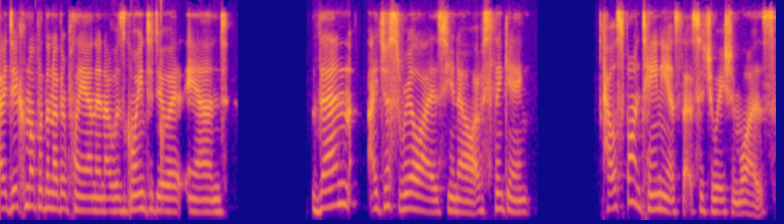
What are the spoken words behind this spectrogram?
i did come up with another plan and i was going to do it and then i just realized you know i was thinking how spontaneous that situation was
